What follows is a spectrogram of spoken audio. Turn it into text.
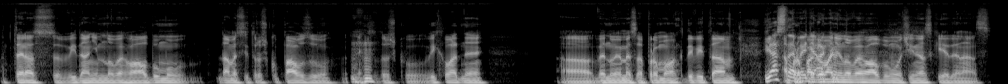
a teraz vydaním nového albumu dáme si trošku pauzu, nech Mhm. sa trošku vychladne a venujeme sa promoaktivitám Jasné, a veď propagovaniu ako- nového albumu Čínansky 11.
